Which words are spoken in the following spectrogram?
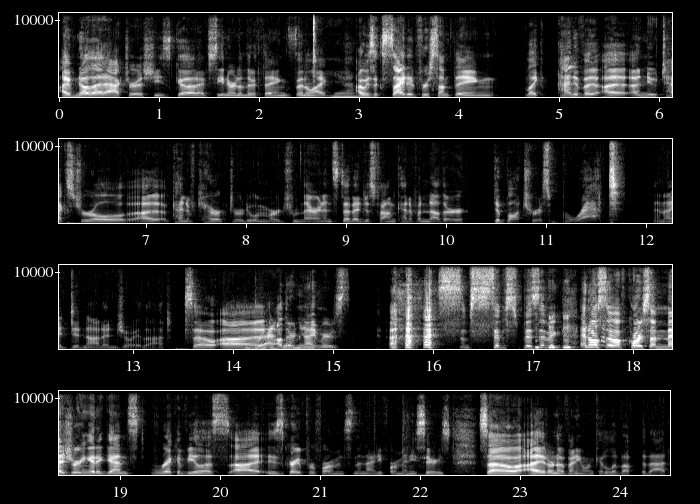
i know that actress she's good i've seen her in other things and like Yeah. i was excited for something like kind of a, a, a new textural uh, kind of character to emerge from there and instead i just found kind of another debaucherous brat and I did not enjoy that. So uh, other woman. nightmares. specific and also of course i'm measuring it against rick aviles uh, his great performance in the 94 miniseries so i don't know if anyone could live up to that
